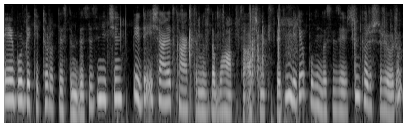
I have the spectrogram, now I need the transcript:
Ve buradaki tarot destemiz de sizin için. Bir de işaret kartımızda bu hafta açmak istedim. Bir de bunu da sizler için karıştırıyorum.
